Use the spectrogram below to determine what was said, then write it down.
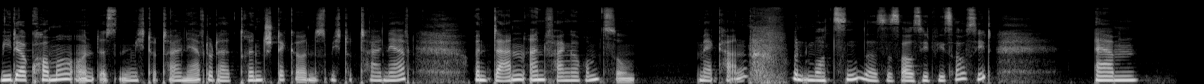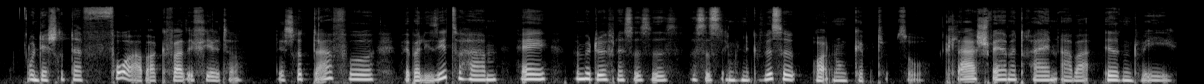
wiederkomme und es mich total nervt oder drin stecke und es mich total nervt und dann anfange rumzumeckern und motzen, dass es aussieht, wie es aussieht. Ähm, und der Schritt davor aber quasi fehlte. Der Schritt davor, verbalisiert zu haben, hey, mein Bedürfnis ist es, dass es eine gewisse Ordnung gibt. So klar, schwer mit rein, aber irgendwie,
